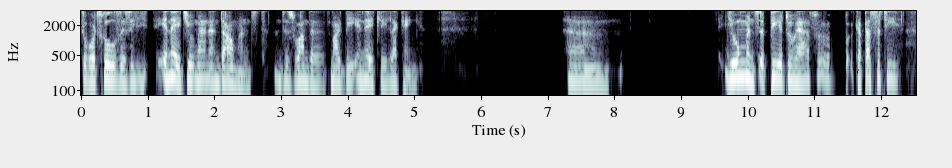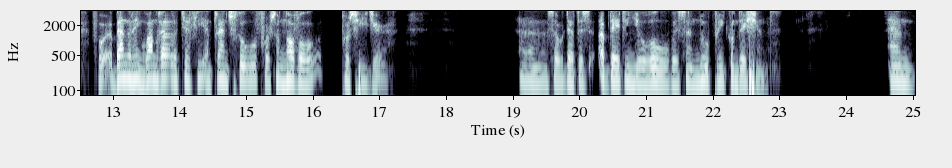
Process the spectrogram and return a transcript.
towards rules is an innate human endowment, and is one that might be innately lacking. Um, humans appear to have capacity for abandoning one relatively entrenched rule for some novel procedure. Uh, so that is updating your rule with a new precondition. And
